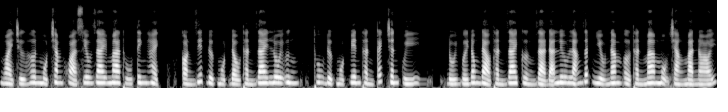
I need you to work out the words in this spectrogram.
Ngoài trừ hơn 100 khỏa siêu giai ma thú tinh hạch, còn giết được một đầu thần giai lôi ưng, thu được một viên thần cách chân quý. Đối với đông đảo thần giai cường giả đã lưu lãng rất nhiều năm ở thần ma mộ chàng mà nói,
